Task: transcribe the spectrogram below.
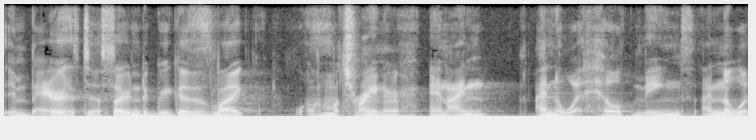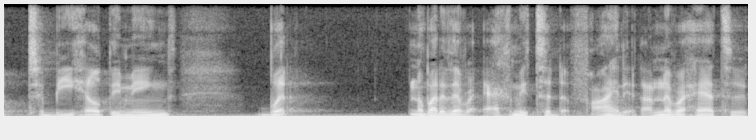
embarrassed to a certain degree because it's like well i'm a trainer and i i know what health means i know what to be healthy means but nobody's ever asked me to define it i've never had to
